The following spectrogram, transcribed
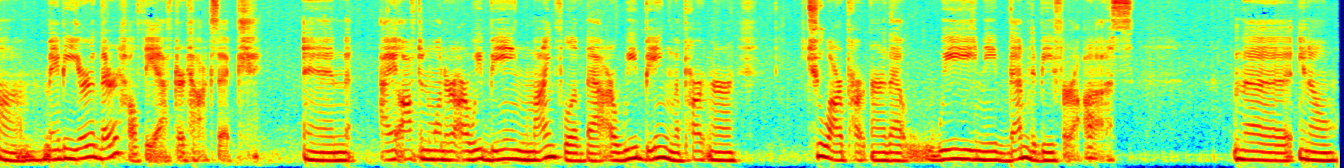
Um, maybe you're they're healthy after toxic, and I often wonder: Are we being mindful of that? Are we being the partner to our partner that we need them to be for us? The you know,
